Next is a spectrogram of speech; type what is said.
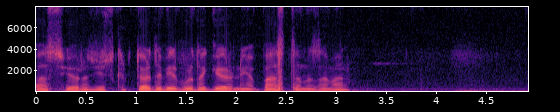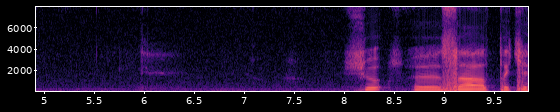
basıyoruz. 144'e bir burada görünüyor. Bastığımız zaman şu e, sağ alttaki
